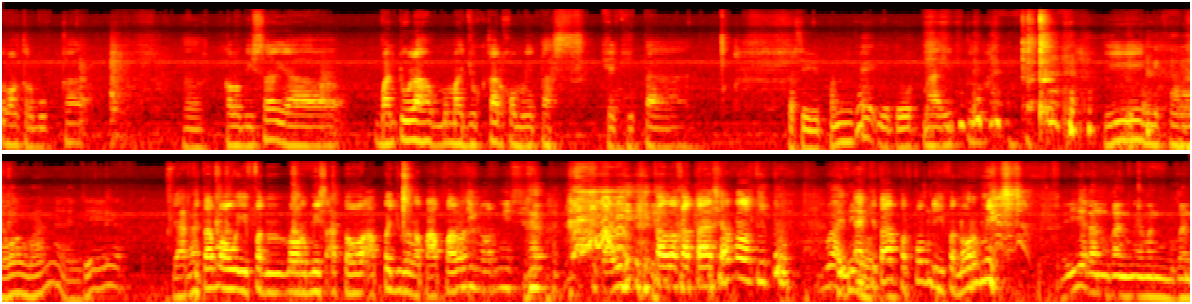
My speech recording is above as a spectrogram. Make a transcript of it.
ruang terbuka. Nah, kalau bisa ya bantulah memajukan komunitas kayak kita. Kasih event kayak gitu. Nah itu. Iya. Di Karawang mana anjir? ya kita mau event normis atau apa juga nggak apa-apa lah. Anjing normis. Kalau kata siapa waktu itu? Gua eh kita perform di event normis iya kan bukan emang bukan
